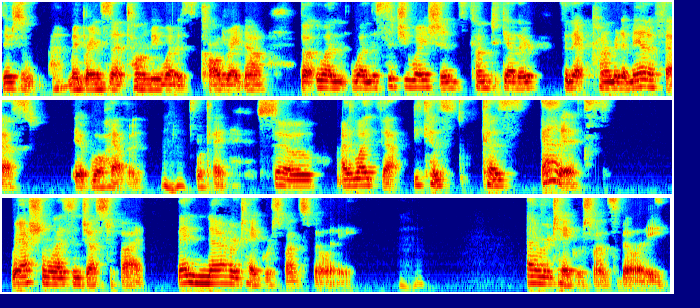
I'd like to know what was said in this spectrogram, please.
there's a, my brain's not telling me what it's called right now but when when the situations come together for that karma to manifest it will happen. Mm-hmm. okay. So i like that because because addicts rationalize and justify. They never take responsibility. Mm-hmm. ever take responsibility.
